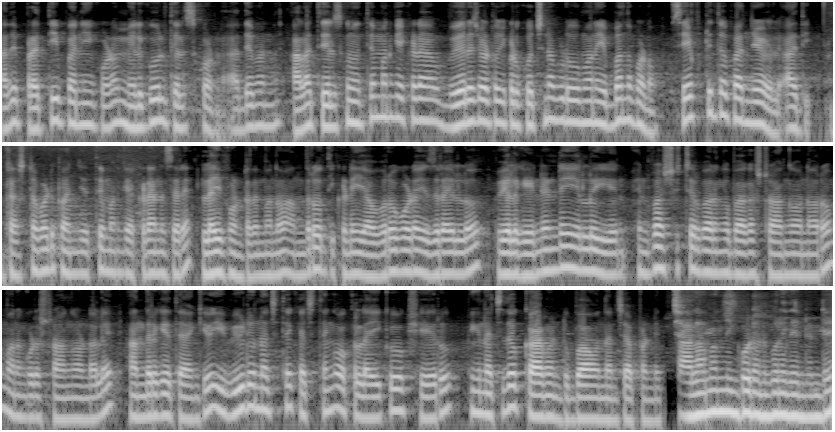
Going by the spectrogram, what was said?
అదే ప్రతి పని కూడా మెలకువలు తెలుసుకోండి. అదేమన్నా అలా తెలుసుకుని వస్తే మనకి ఇక్కడ వేరే చోట ఇక్కడికి వచ్చినప్పుడు మనం ఇబ్బంది పడం సేఫ్టీతో పని చేయాలి. అది కష్టపడి పని చేస్తే మనకి ఎక్కడైనా సరే లైఫ్ ఉంటుంది. మనం అందరూ ఇక్కడ ఎవరు కూడా ఇజ్రాయెల్లో వీళ్ళకి ఏంటంటే వీళ్ళు ఇన్ఫ్రాస్ట్రక్చర్ పరంగా బాగా స్ట్రాంగ్గా ఉన్నారు మనం కూడా స్ట్రాంగ్గా ఉండాలి. అందరికీ థ్యాంక్ యూ ఈ వీడియో నచ్చితే ఖచ్చితంగా ఒక లైక్ ఒక షేర్ మీకు నచ్చితే ఒక కామెంట్ బాగుందని చెప్పండి. చాలా మంది ఇంకోటి అనుకునేది ఏంటంటే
